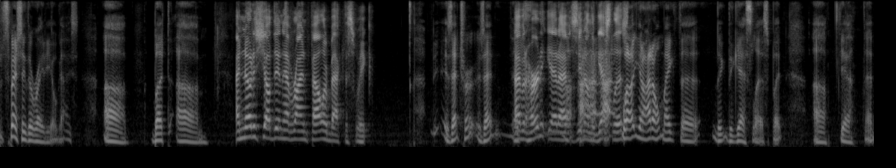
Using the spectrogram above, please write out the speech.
especially the radio guys. Uh, but um, I noticed y'all didn't have Ryan Fowler back this week. is that true? Is that? I haven't heard it yet. I haven't seen it on the I- guest I- list. Well, you know, I don't make the the, the guest list, but uh, yeah, that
